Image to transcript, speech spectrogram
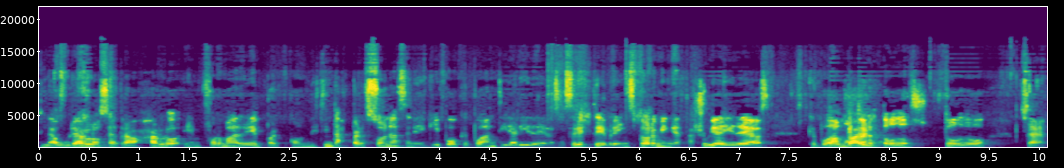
laburarlo, o sea, trabajarlo en forma de con distintas personas en equipo que puedan tirar ideas, hacer este brainstorming, esta lluvia de ideas, que podamos ver todos todo. O sea,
